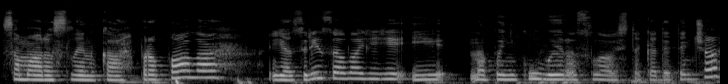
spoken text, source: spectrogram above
сама рослинка пропала, я зрізала її і на пеньку виросла ось таке дитинча,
